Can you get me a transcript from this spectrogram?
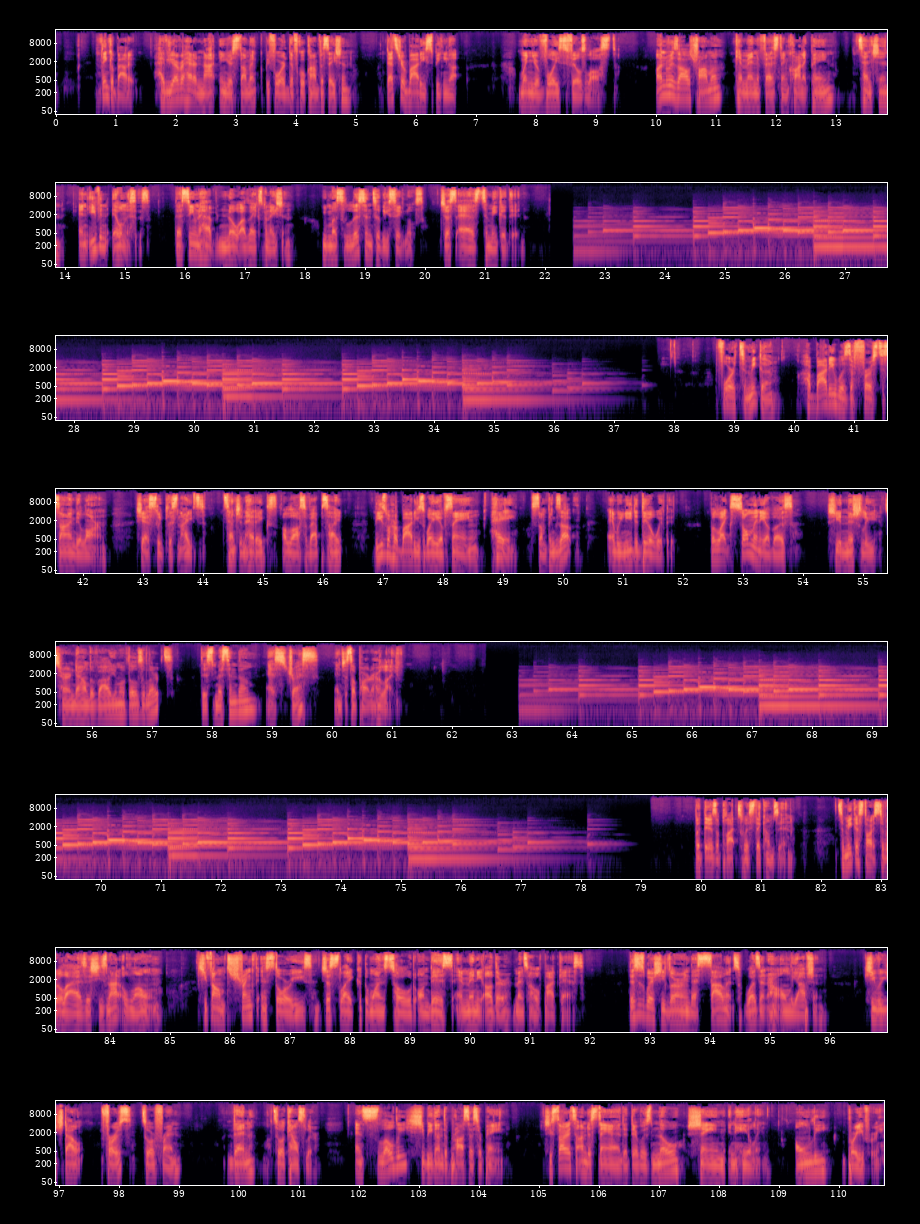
Think about it. Have you ever had a knot in your stomach before a difficult conversation? That's your body speaking up when your voice feels lost. Unresolved trauma can manifest in chronic pain, tension, and even illnesses that seem to have no other explanation. We must listen to these signals, just as Tamika did. For Tamika, her body was the first to sign the alarm. She had sleepless nights, tension headaches, a loss of appetite. These were her body's way of saying, hey, something's up and we need to deal with it. But like so many of us, she initially turned down the volume of those alerts, dismissing them as stress and just a part of her life. There's a plot twist that comes in. Tamika starts to realize that she's not alone. She found strength in stories just like the ones told on this and many other mental health podcasts. This is where she learned that silence wasn't her only option. She reached out first to a friend, then to a counselor, and slowly she began to process her pain. She started to understand that there was no shame in healing only bravery.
